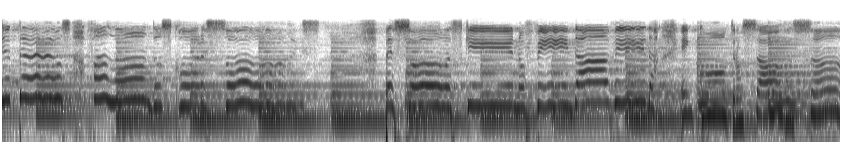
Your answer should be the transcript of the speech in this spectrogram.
de Deus falando aos corações. Pessoas que no fim da vida encontram salvação.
